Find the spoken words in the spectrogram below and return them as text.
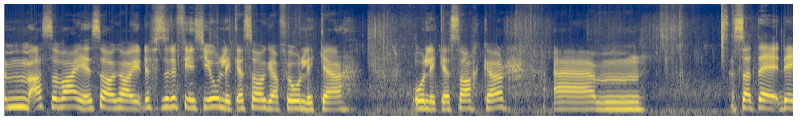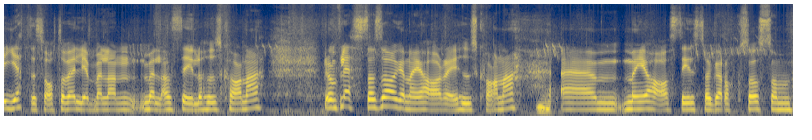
Um, alltså varje såg har ju, det, så det finns ju olika sågar för olika, olika saker. Ehm, så att det, det är jättesvårt att välja mellan, mellan stil och Husqvarna. De flesta sågarna jag har är Husqvarna. Ehm, men jag har stilsågar också som,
